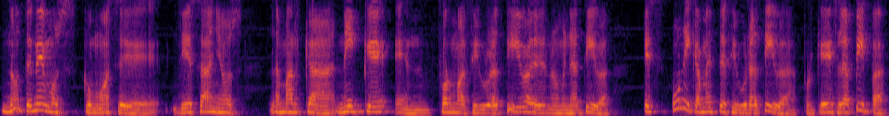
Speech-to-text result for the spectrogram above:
No tenemos, como hace 10 años, la marca Nike en forma figurativa y denominativa. Es únicamente figurativa, porque es la pipa,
